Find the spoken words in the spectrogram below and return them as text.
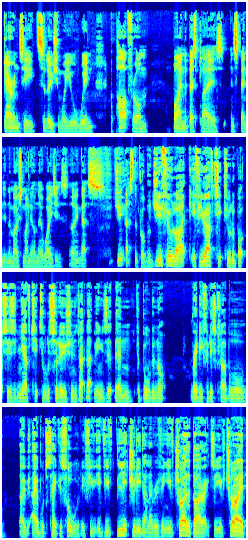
guaranteed solution where you'll win apart from buying the best players and spending the most money on their wages. I think that's you, that's the problem. do you feel like if you have ticked all the boxes and you have ticked all the solutions, that that means that then the board are not ready for this club or able to take us forward? If you if you've literally done everything, you've tried the director, you've tried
